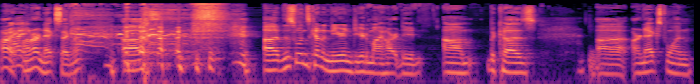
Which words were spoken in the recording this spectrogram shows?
All right, Right. on our next segment. Uh, uh, this one's kind of near and dear to my heart, dude, um, because uh, our next one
